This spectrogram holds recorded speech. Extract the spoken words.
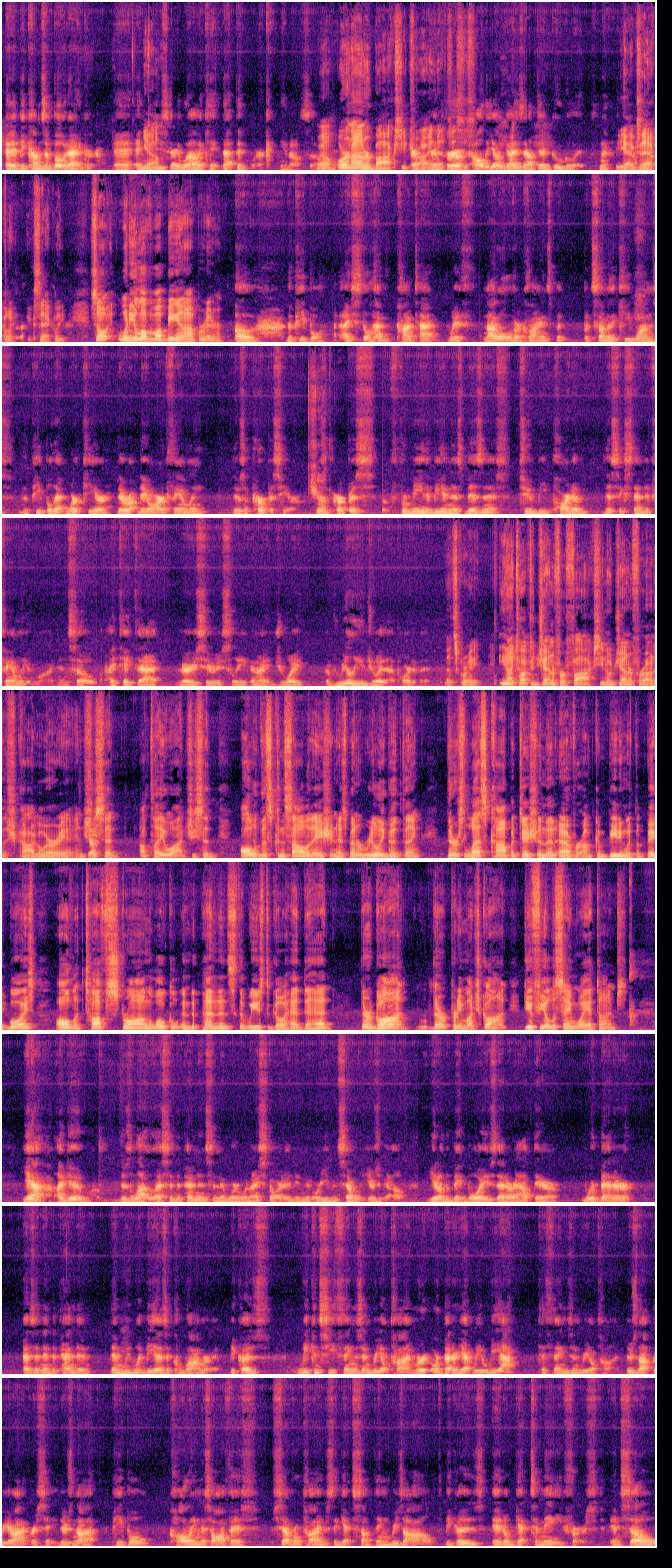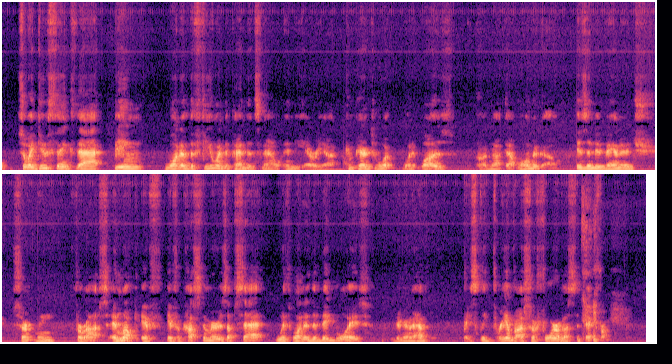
and it becomes a boat anchor. And, and yeah. you say, well, I can't, that didn't work, you know. So well, or an honor box you try. And, and for all the young guys out there, Google it. yeah, know? exactly, exactly. So, what do you love about being an operator? Oh, the people. I still have contact with not all of our clients, but but some of the key ones. The people that work here, they're they are a family. There's a purpose here. Sure. There's a purpose for me to be in this business to be part of this extended family of mine. And so I take that very seriously and I enjoy, I really enjoy that part of it. That's great. You know, I talked to Jennifer Fox, you know, Jennifer out of the Chicago area, and she yep. said, I'll tell you what, she said, all of this consolidation has been a really good thing. There's less competition than ever. I'm competing with the big boys, all the tough, strong local independents that we used to go head to head. They're gone. They're pretty much gone. Do you feel the same way at times? Yeah, I do. There's a lot less independence than there were when I started, or even several years ago. You know, the big boys that are out there, we're better as an independent than we would be as a conglomerate because we can see things in real time, or, or better yet, we react to things in real time. There's not bureaucracy. There's not people calling this office several times to get something resolved because it'll get to me first. And so so I do think that being one of the few independents now in the area compared to what what it was uh, not that long ago is an advantage certainly for us. And look, if if a customer is upset with one of the big boys, they're going to have basically three of us or four of us to pick from.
